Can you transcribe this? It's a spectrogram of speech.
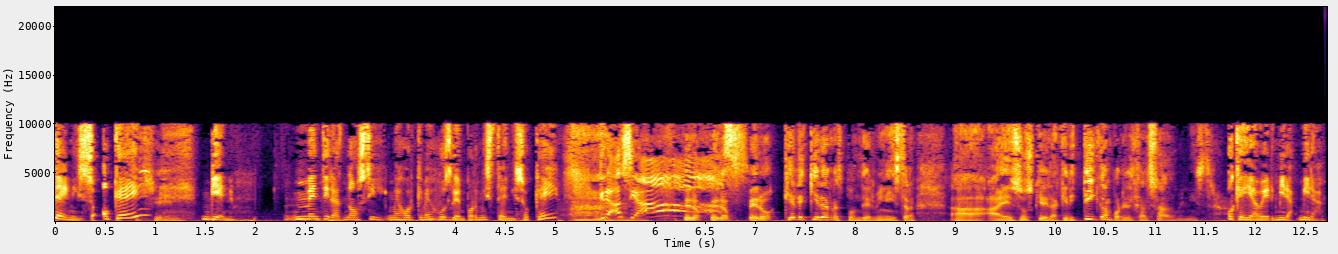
tenis, ¿ok? Sí. Bien. Mentiras, no, sí, mejor que me juzguen por mis tenis, ¿ok? Ah. Gracias. Pero, pero, pero, ¿qué le quiere responder, ministra, a, a esos que la critican por el calzado, ministra? Ok, a ver, mira, mira.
